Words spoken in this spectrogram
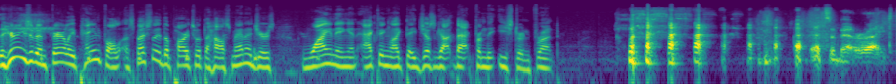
The hearings have been fairly painful, especially the parts with the House managers whining and acting like they just got back from the Eastern Front. That's about right.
